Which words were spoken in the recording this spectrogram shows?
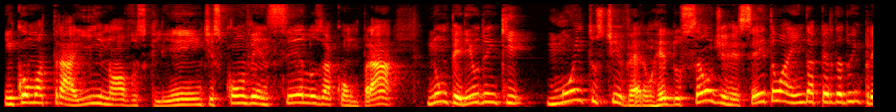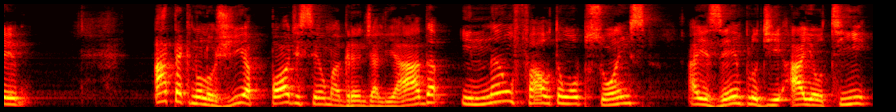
em como atrair novos clientes, convencê-los a comprar num período em que muitos tiveram redução de receita ou ainda a perda do emprego. A tecnologia pode ser uma grande aliada e não faltam opções a exemplo de IoT,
